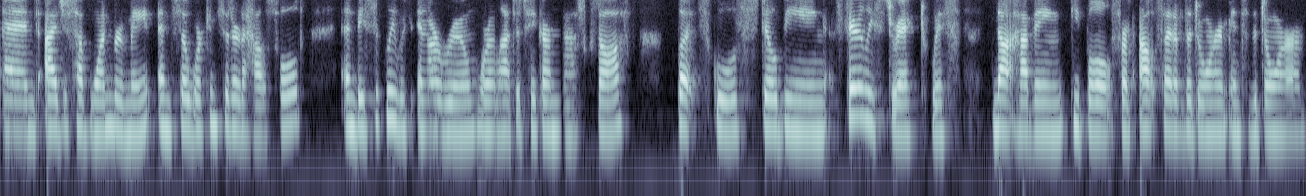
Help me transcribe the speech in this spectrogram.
And I just have one roommate. And so we're considered a household. And basically, within our room, we're allowed to take our masks off, but schools still being fairly strict with not having people from outside of the dorm into the dorm,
